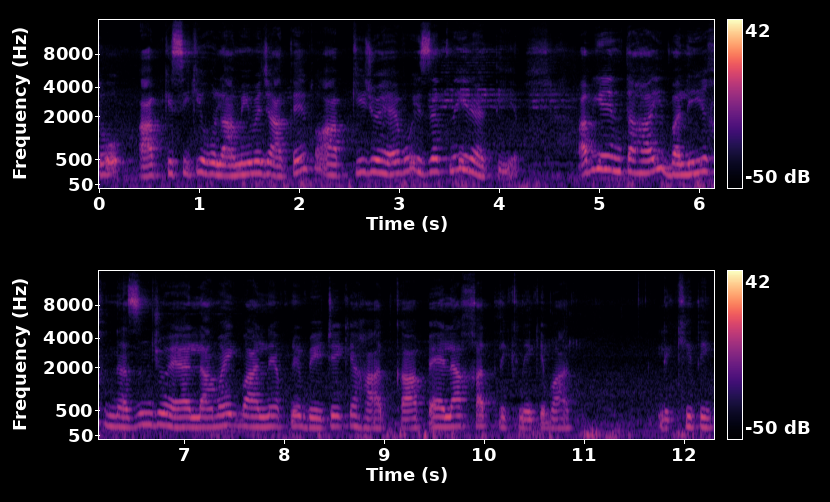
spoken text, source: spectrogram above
तो आप किसी की ग़ुलामी में जाते हैं तो आपकी जो है वो इज़्ज़त नहीं रहती है। अब ये इंतहाई बलीग नज़म जो है, अलामा इकबाल ने अपने बेटे के हाथ का पहला ख़त लिखने के बाद लिखी थी।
